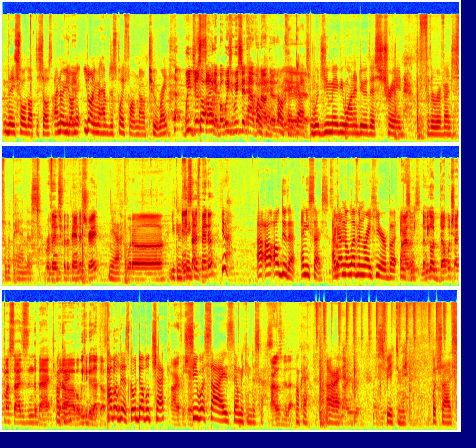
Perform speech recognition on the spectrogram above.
They sold off the shelves. I know you don't. You don't even have a display for them now, too, right? We just So sold I- it, but we, we should have one out there. Though. Okay. Yeah, gotcha. yeah. Would you maybe want to do this trade for the revenges for the pandas? Revenge for the panda, straight. Yeah. What uh? You can any think size of- panda? Yeah. I, I'll, I'll do that. Any size. I got an 11 right here, but any right, let me, let me go double check my sizes in the back. and, Okay. uh, but we can do that though. How about this? Go double check. All right, for sure. See what size, then we can discuss. All right, let's do that. Okay. All right. Speak to me. What size?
